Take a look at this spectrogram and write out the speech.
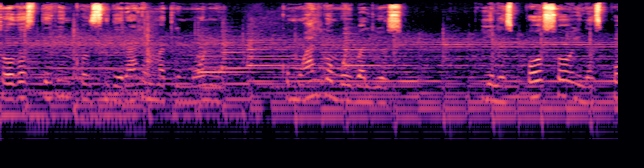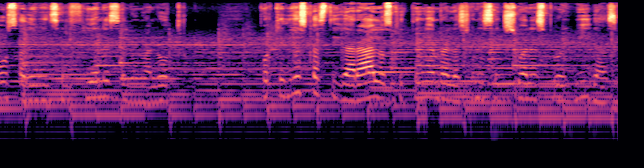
Todos deben considerar el matrimonio como algo muy valioso y el esposo y la esposa deben ser fieles el uno al otro, porque Dios castigará a los que tengan relaciones sexuales prohibidas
